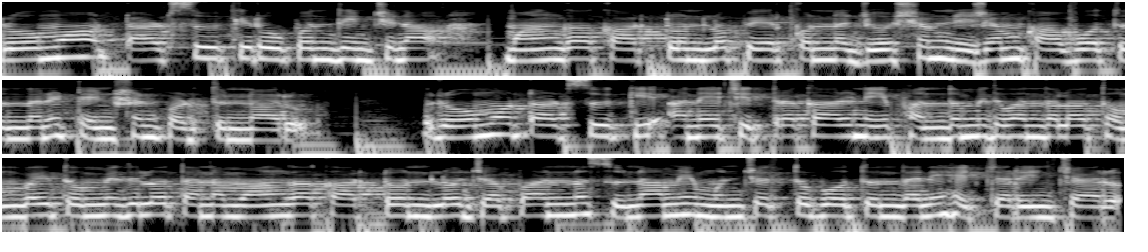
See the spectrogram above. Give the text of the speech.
రోమో టాట్సూకి రూపొందించిన మాంగా కార్టూన్లో పేర్కొన్న జోషం నిజం కాబోతుందని టెన్షన్ పడుతున్నారు. రోమో టాట్సుకి అనే చిత్రకారిణి పంతొమ్మిది వందల తొంభై తొమ్మిదిలో తన మాంగా కార్టూన్లో జపాన్ను సునామీ ముంచెత్తుపోతుందని హెచ్చరించారు.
